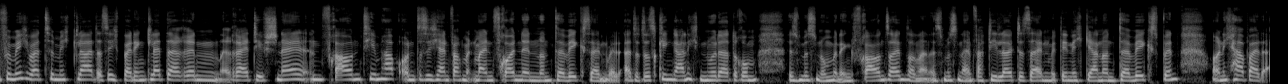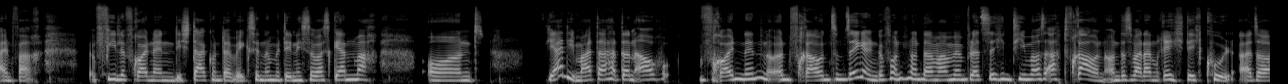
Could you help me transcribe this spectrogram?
Für mich war ziemlich klar, dass ich bei den Kletterinnen relativ schnell ein Frauenteam habe und dass ich einfach mit meinen Freundinnen unterwegs sein will. Also das ging gar nicht nur darum, es müssen unbedingt Frauen sein, sondern es müssen einfach die Leute sein, mit denen ich gerne unterwegs bin. Und ich habe halt einfach viele Freundinnen, die stark unterwegs sind und mit denen ich sowas gern mache. Und ja, die Martha hat dann auch Freundinnen und Frauen zum Segeln gefunden und dann waren wir plötzlich ein Team aus acht Frauen und das war dann richtig cool. Also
